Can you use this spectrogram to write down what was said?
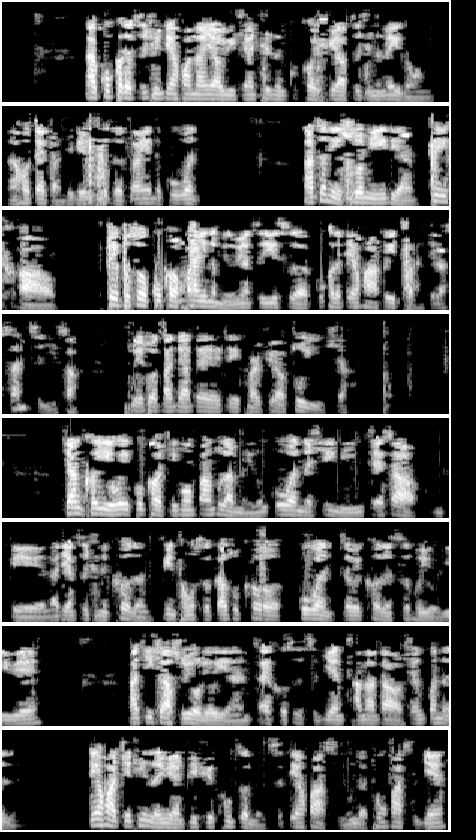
那顾客的咨询电话呢，要预先确认顾客需要咨询的内容，然后再转接给负责专业的顾问。那这里说明一点，最好。最不受顾客欢迎的美容院之一是顾客的电话被转接了三次以上，所以说大家在这一块需要注意一下。将可以为顾客提供帮助的美容顾问的姓名介绍给来电咨询的客人，并同时告诉客顾问这位客人是否有预约。那记下所有留言，在合适的时间传达到相关的人。电话接听人员必须控制每次电话使用的通话时间。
